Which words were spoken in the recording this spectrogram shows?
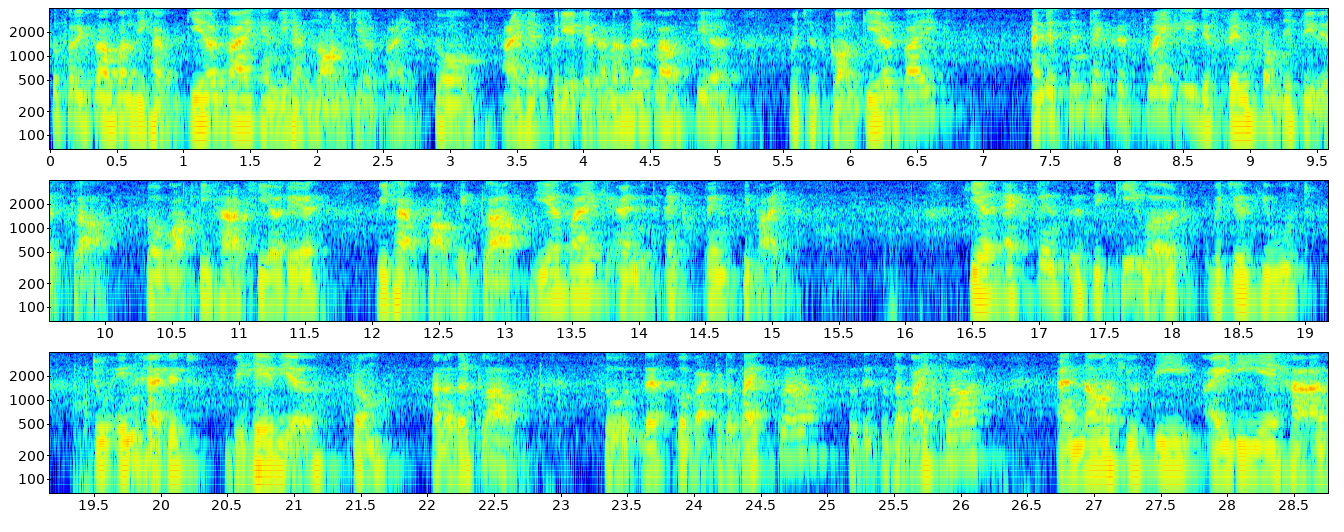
So for example we have geared bike and we have non-geared bike. So I have created another class here which is called geared bike and the syntax is slightly different from the previous class so what we have here is we have public class gear bike and it extends the bike here extends is the keyword which is used to inherit behavior from another class. So let's go back to the bike class. So this is the bike class. And now if you see IDEA has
